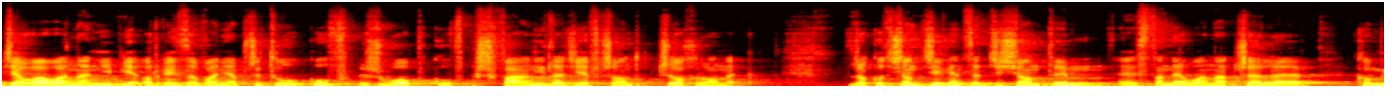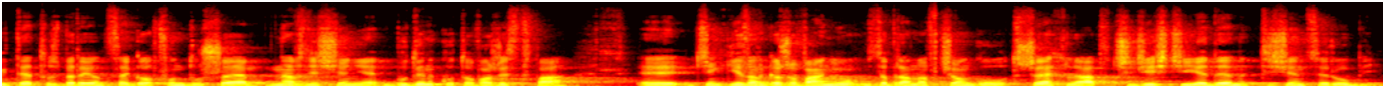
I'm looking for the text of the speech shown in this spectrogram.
działała na niebie organizowania przytułków, żłobków, szwalni dla dziewcząt czy ochronek. W roku 1910 stanęła na czele komitetu zbierającego fundusze na wzniesienie budynku towarzystwa, Y, dzięki zaangażowaniu zebrano w ciągu trzech lat 31 tysięcy rubli,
